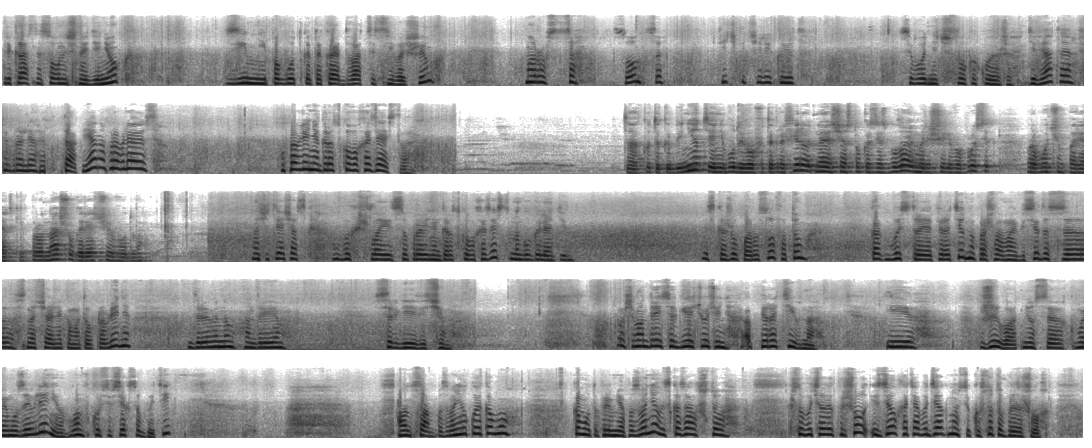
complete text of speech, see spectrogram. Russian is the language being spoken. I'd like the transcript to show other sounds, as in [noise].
Прекрасный солнечный денек. Зимний погодка такая 20 с небольшим. Морозца, солнце, птички чирикают. Сегодня число какое же? 9 февраля. Так, я направляюсь в управление городского хозяйства. Так, это кабинет. Я не буду его фотографировать, но я сейчас только здесь была, и мы решили вопросик в рабочем порядке про нашу горячую воду. Значит, я сейчас вышла из управления городского хозяйства на Гоголь-1 и скажу пару слов о том, как быстро и оперативно прошла моя беседа с, с начальником этого управления Дреминым Андреем Сергеевичем. В общем, Андрей Сергеевич очень оперативно и живо отнесся к моему заявлению. Он в курсе всех событий. Он сам позвонил кое-кому, кому-то при мне позвонил и сказал, что чтобы человек пришел и сделал хотя бы диагностику, что там произошло.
